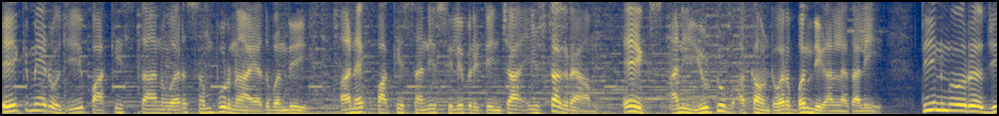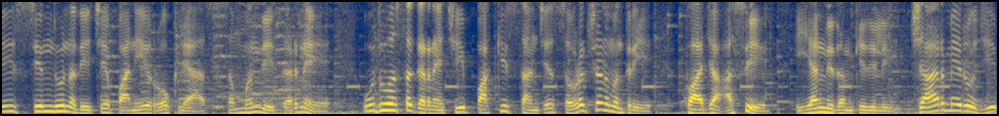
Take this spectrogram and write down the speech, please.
एक मे रोजी पाकिस्तानवर संपूर्ण आयातबंदी. अनेक पाकिस्तानी सेलिब्रिटींच्या इंस्टाग्राम एक्स आणि युट्यूब अकाउंटवर बंदी घालण्यात आली. तीन मे रोजी सिंधू नदीचे पाणी रोखल्यास संबंधित धरणे उद्ध्वस्त करण्याची पाकिस्तानचे संरक्षण मंत्री ख्वाजा आसिफ यांनी धमकी दिली. चार मे रोजी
